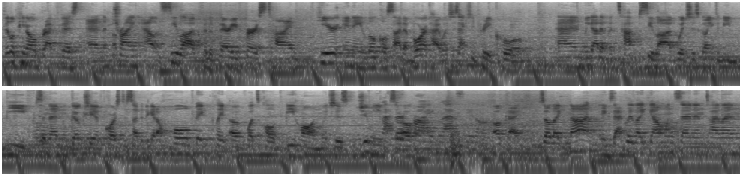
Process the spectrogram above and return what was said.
Filipino breakfast and trying out silog for the very first time here in a local side of Boracay, which is actually pretty cool. And we got a tapsilog, which is going to be beef. And then Gökçe, of course, decided to get a whole big plate of what's called bihon, which is Jumi. Stir oh, fry glass, know. Okay, so like not exactly like Sen in Thailand,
